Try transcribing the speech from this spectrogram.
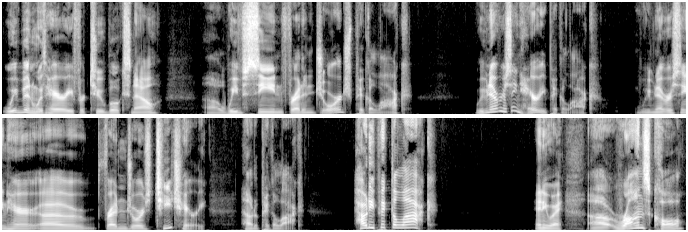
We've been with Harry for two books now. Uh, we've seen Fred and George pick a lock. We've never seen Harry pick a lock. We've never seen Harry, uh, Fred and George teach Harry how to pick a lock. How'd he pick the lock? Anyway, uh, Ron's call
